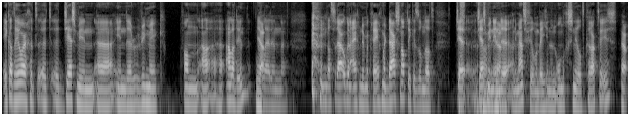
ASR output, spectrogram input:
Ik had heel erg het, het, het Jasmine eh, in de remake van uh, Aladdin. Ja. Aladdin dat ze daar ook een eigen nummer kreeg. Maar daar snapte ik het, omdat Ja- Jasmine in de animatiefilm een beetje een ondergesneeuwd karakter is. Ja.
